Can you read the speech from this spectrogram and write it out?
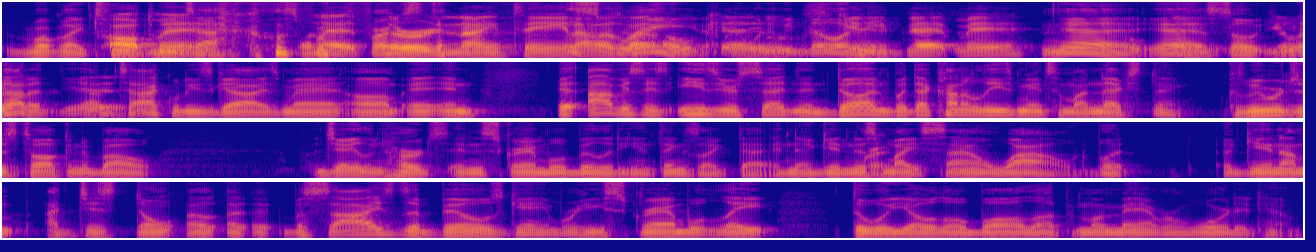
broke like two Oh or three man, tackles on that first third and nineteen, I was like, okay, What are we doing skinny here? Batman. Yeah, yeah. So you gotta gotta Yeah. tackle these guys, man. Um, and, and it, obviously it's easier said than done, but that kind of leads me into my next thing because we were just Mm-hmm. talking about Jalen Hurts and his scramble ability and things like that. And again, this Right. might sound wild, but again, I'm I just don't. Uh, uh, besides the Bills game where he scrambled late, threw a YOLO ball up, and my man rewarded him.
